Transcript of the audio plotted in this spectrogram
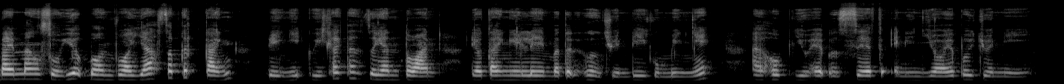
bay mang số hiệu Bon Voyage sắp cất cánh, đề nghị quý khách thắt dây an toàn, đeo tai nghe lên và tận hưởng chuyến đi của mình nhé. I hope you have a safe and enjoyable journey.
